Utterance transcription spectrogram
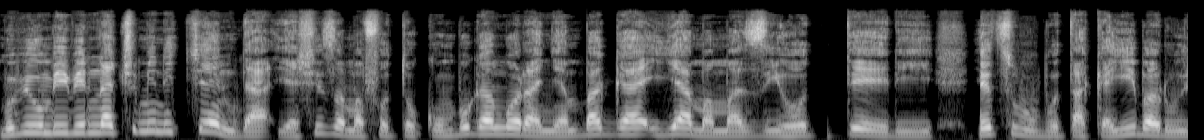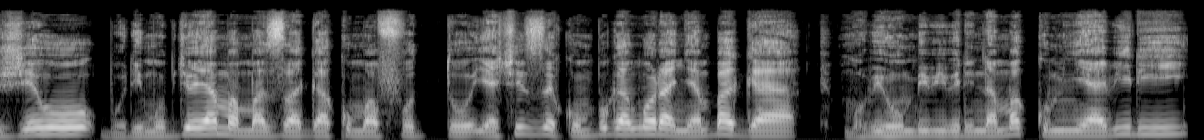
Mu bihumbi bibiri na cumi n'icyenda yashyize amafoto ku mbuga nkoranyambaga yamamaza iyi hoteli. Ndetse ubu butaka yibarujeho buri mu byo yamamazaga ku mafoto yashyize ku mbuga nkoranyambaga. Mu bihumbi bibiri na makumyabiri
